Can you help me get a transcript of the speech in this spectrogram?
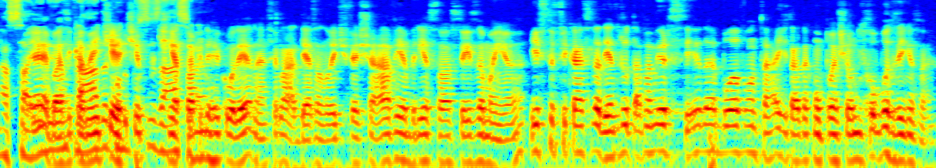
A saída. É, basicamente tinha, tinha toque né? de recolher, né? Sei lá, 10 da noite fechava e abria só às 6 da manhã. E se tu ficasse lá dentro, tu tava à mercê da boa vontade, tá? Da compaixão dos robozinhos, né?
